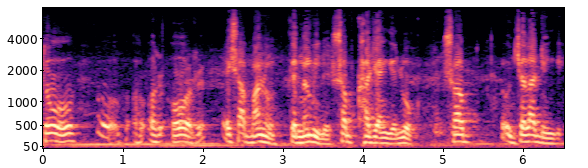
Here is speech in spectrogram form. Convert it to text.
तो और और ऐसा मानो कि न मिले, सब खा जाएँगे लोग। सब जला देंगे।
